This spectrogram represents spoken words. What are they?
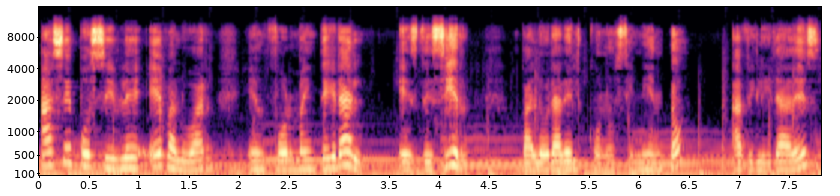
hace posible evaluar en forma integral, es decir, valorar el conocimiento, habilidades,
